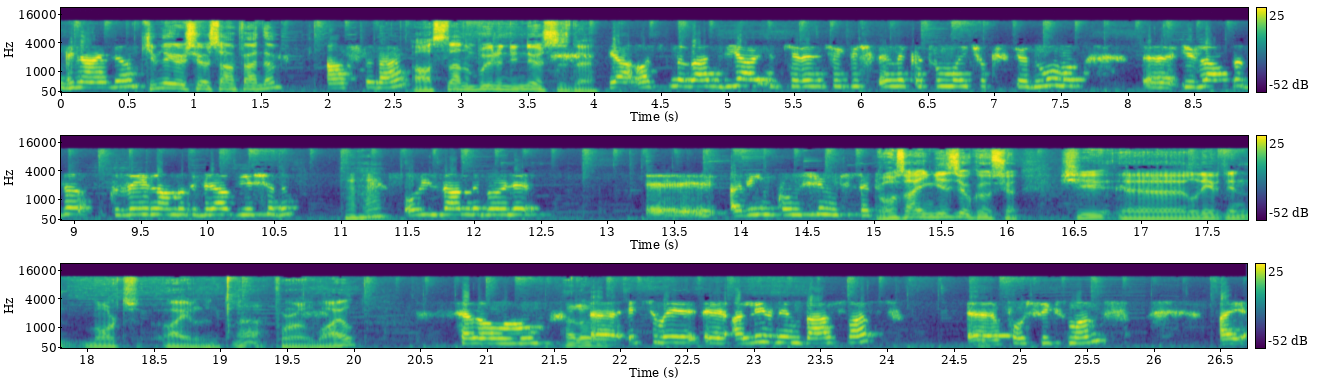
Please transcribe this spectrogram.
Günaydın. Kimle görüşüyoruz hanımefendim? Aslı ben. Aslı Hanım buyurun dinliyoruz sizde. Ya aslında ben diğer ülkelerin çekilişlerine katılmayı çok istiyordum ama e, İrlanda'da, Kuzey İrlanda'da biraz yaşadım. O yüzden de böyle e, arayayım konuşayım istedim. O zaman İngilizce konuşuyor. She uh, lived in North Ireland for a while. Hello. Hello. Uh, actually, uh, I lived in Belfast uh, for six months. I,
